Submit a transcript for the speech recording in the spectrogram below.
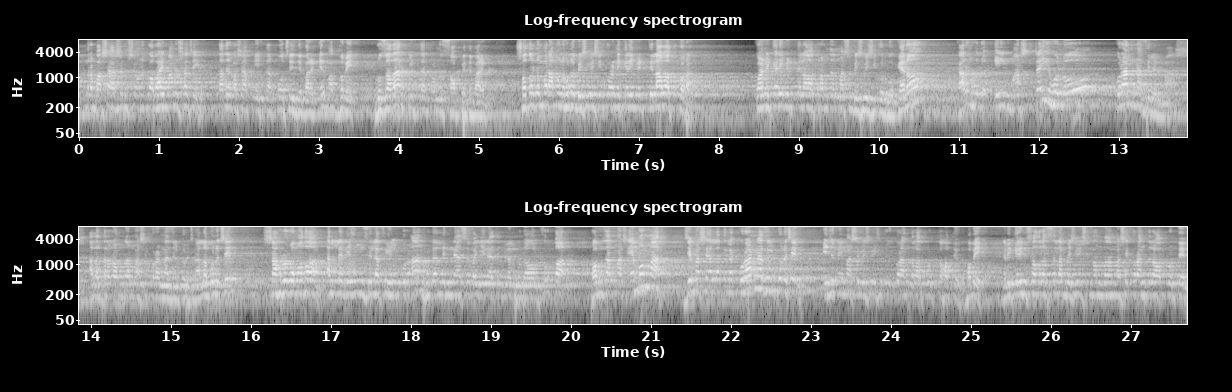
আপনার বাসায় আশেপাশে অনেক অভাবী মানুষ আছে, তাদের বাসায় আপনি ইফতার পৌঁছে দিতে পারেন। এর মাধ্যমে রোজাদার ইফতার কোনো সব পেতে পারেন। সতেরো নম্বর আমল হলো বেশি বেশি কোরআন কারিমের তেলাওয়াত করা। কোরআন কারিমের তেলাওয়াত রমজান মাসে বেশি বেশি করব। কেন? কারণ হলো এই মাসটাই হলো কোরআন নাজিলের মাস। আল্লাহ তাআলা রমজান মাসে কোরআন নাজিল করেছেন। আল্লাহ বলেছেন, শাহরু রমাদান আল্লাযী উনজিলা কুরআন ফুরকান। রমজান মাস এমন মাস যে মাসে আল্লাহ তাআলা কোরআন নাজিল করেছেন এই জন্য এই মাসে বেশি বেশি কোরআন তেলাওয়াত করতে হবে হবে। নবী করিম আলাইহি সাল্লাম বেশি বেশি রমজান মাসে কোরআন তেলাওয়াত করতেন।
